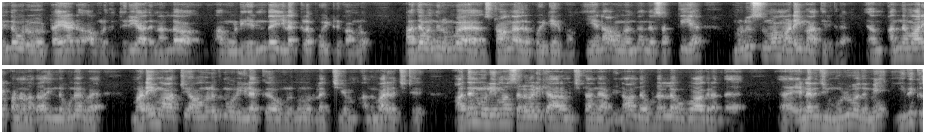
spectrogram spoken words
எந்த ஒரு டயர்டும் அவங்களுக்கு தெரியாது. நல்லா அவங்களுடைய எந்த இலக்கில் போயிட்டு இருக்காங்களோ அதை வந்து ரொம்ப ஸ்ட்ராங்காக அதில் போயிட்டே இருப்பாங்க. ஏன்னா அவங்க வந்து அந்த சக்தியை முழுசுமா மடை மாத்தி அந் அந்த மாதிரி பண்ணணும். அதாவது இந்த உணர்வை மடை மாற்றி அவங்களுக்குன்னு ஒரு இலக்கு அவங்களுக்குன்னு ஒரு லட்சியம் அந்த மாதிரி வச்சுட்டு அதன் மூலியமா செலவழிக்க ஆரம்பிச்சுட்டாங்க அப்படின்னா அந்த உடல்ல உருவாகிற அந்த எனர்ஜி முழுவதுமே இதுக்கு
